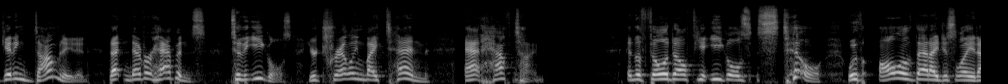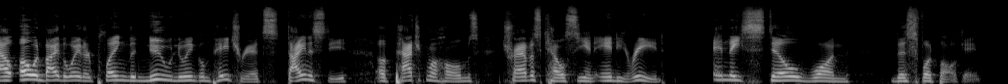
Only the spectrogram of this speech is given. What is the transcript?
getting dominated. That never happens to the Eagles. You're trailing by 10 at halftime. And the Philadelphia Eagles still, with all of that I just laid out. Oh, and by the way, they're playing the new New England Patriots dynasty of Patrick Mahomes, Travis Kelce, and Andy Reid and they still won this football game.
